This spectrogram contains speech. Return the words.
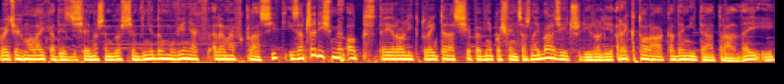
Wojciech Malajkat jest dzisiaj naszym gościem w Niedomówieniach w RMF Classic i zaczęliśmy od tej roli, której teraz się pewnie poświęcasz najbardziej, czyli roli rektora Akademii Teatralnej i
